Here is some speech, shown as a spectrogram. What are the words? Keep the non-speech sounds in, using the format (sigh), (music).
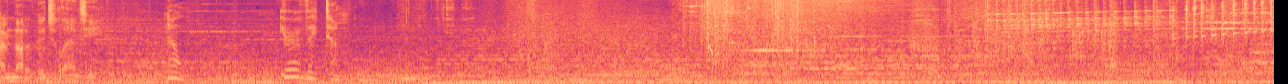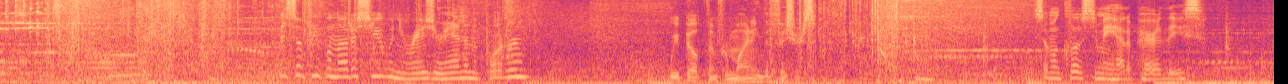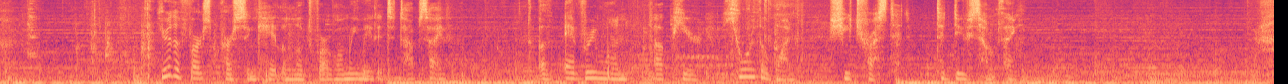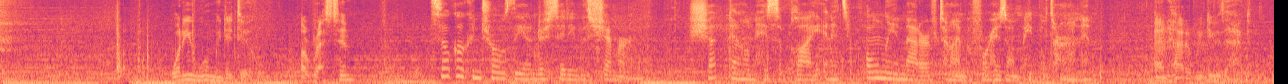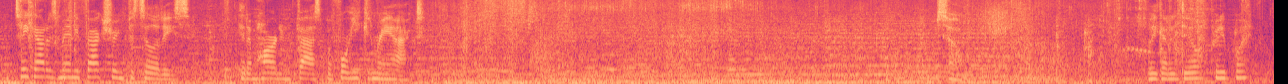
I'm not a vigilante. No. You're a victim. This so people notice you when you raise your hand in the boardroom? We built them for mining the fissures. Someone close to me had a pair of these. You're the first person Caitlyn looked for when we made it to topside. Of everyone up here, you're the one she trusted to do something. What do you want me to do? Arrest him? Silco controls the Undercity with Shimmer. Shut down his supply, and it's only a matter of time before his own people turn on him. And how do we do that? Take out his manufacturing facilities. Hit him hard and fast before he can react. So, we got a deal, pretty boy?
